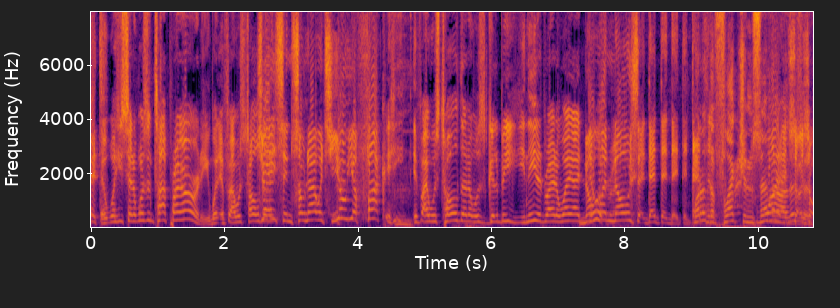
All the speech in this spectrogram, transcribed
it? Uh, Well, he said it wasn't top priority. What- If I was told, that it- Jason, so now it's you, you fuck. if I was told that it was going to be needed right away, I'd No do one it. knows that. that, that, that What a that's deflection seminar What? this So, is. so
